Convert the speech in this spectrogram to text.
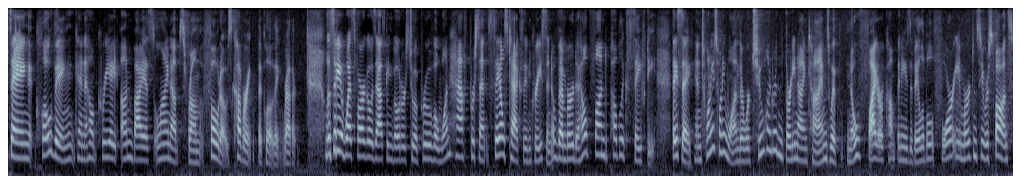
saying clothing can help create unbiased lineups from photos covering the clothing rather. The city of West Fargo is asking voters to approve a one-half percent sales tax increase in November to help fund public safety. They say in 2021 there were 239 times with no fire companies available for emergency response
